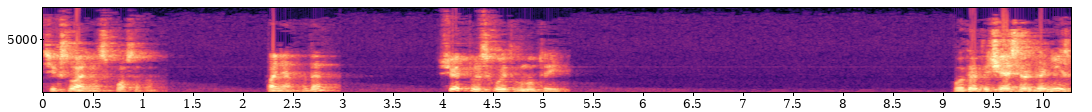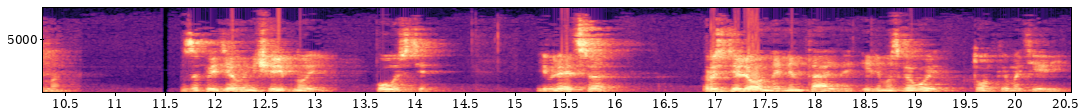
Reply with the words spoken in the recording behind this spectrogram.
сексуальным способом. Понятно, да? Все это происходит внутри. Вот эта часть организма за пределами черепной полости является разделенной ментальной или мозговой тонкой материей.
